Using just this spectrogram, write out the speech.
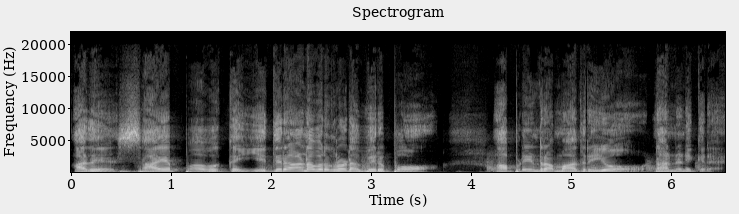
அது சாயப்பாவுக்கு எதிரானவர்களோட விருப்பம். அப்படின்ற மாதிரியும் நான் நினைக்கிறேன்.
